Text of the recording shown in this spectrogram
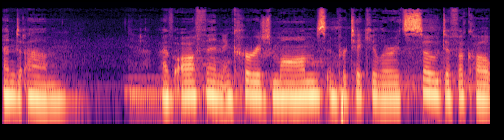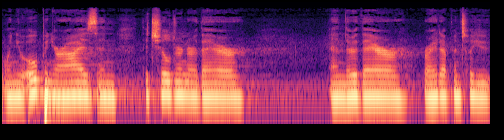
And um, I've often encouraged moms in particular. It's so difficult when you open your eyes and the children are there, and they're there right up until you,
